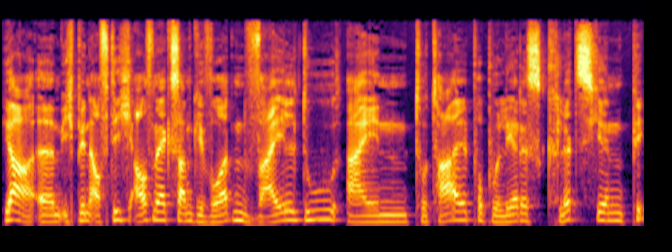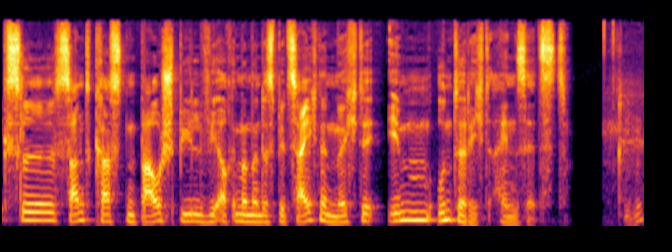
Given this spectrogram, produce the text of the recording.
Ja, ähm, ich bin auf dich aufmerksam geworden, weil du ein total populäres Klötzchen, Pixel, Sandkasten, Bauspiel, wie auch immer man das bezeichnen möchte, im Unterricht einsetzt. Mhm.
